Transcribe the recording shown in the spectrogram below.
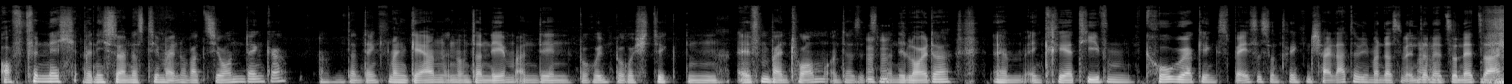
Oft finde ich, wenn ich so an das Thema Innovation denke, dann denkt man gern in Unternehmen an den berühmt-berüchtigten Elfenbeinturm und da sitzen mhm. dann die Leute ähm, in kreativen Coworking Spaces und trinken Chai Latte, wie man das im Internet mhm. so nett sagt.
